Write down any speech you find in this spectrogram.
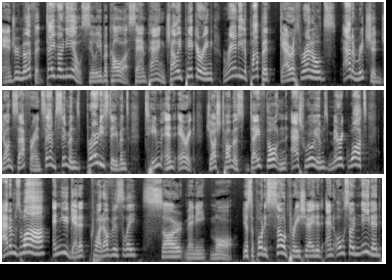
Andrew Murfett, Dave O'Neill, Celia Pacquola, Sam Pang, Charlie Pickering, Randy the Puppet, Gareth Reynolds, Adam Richard, John Safran, Sam Simmons, Brody Stevens, Tim and Eric, Josh Thomas, Dave Thornton, Ash Williams, Merrick Watts, Adam Zwar, and you get it, quite obviously, so many more. Your support is so appreciated and also needed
